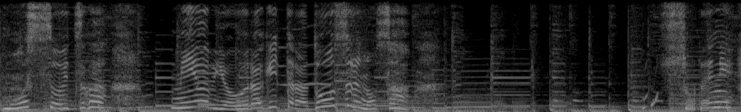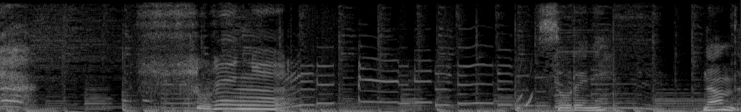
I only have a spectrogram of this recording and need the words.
もしそいつがみやびを裏切ったらどうするのさ。それにそれに。それに？なんだ？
